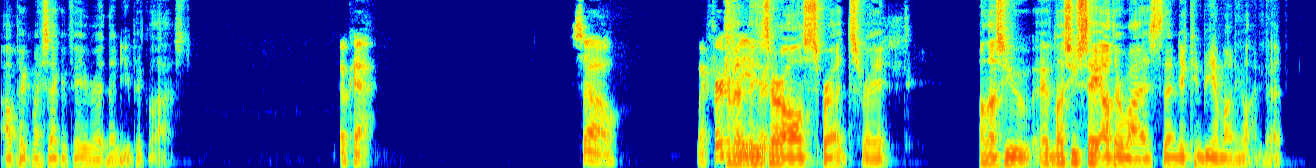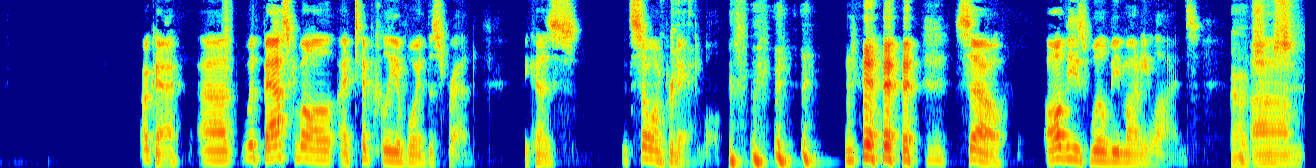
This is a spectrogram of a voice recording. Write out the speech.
I'll pick my second favorite, and then you pick last. Okay. So, my first and then favorite. these are all spreads, right? Unless you unless you say otherwise, then it can be a money line bet. Okay. Uh, with basketball, I typically avoid the spread because it's so unpredictable. so, all these will be money lines. Oh jeez. Um,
